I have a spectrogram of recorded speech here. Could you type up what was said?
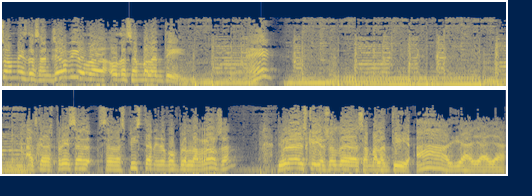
són més de Sant Jordi o de, o de Sant Valentí? Eh? Els que després se, se despisten i no compren la rosa diuen "Ah, és que jo soc de Sant Valentí. Ah, ja, ja, ja.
